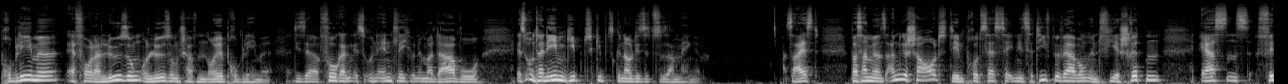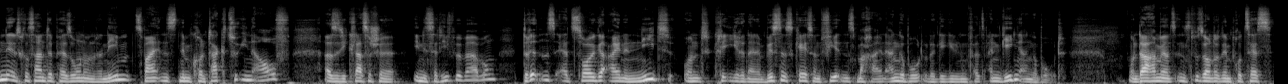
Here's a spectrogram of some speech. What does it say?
Probleme erfordern Lösungen und Lösungen schaffen neue Probleme. Dieser Vorgang ist unendlich und immer da, wo es Unternehmen gibt, gibt es genau diese Zusammenhänge. Das heißt, was haben wir uns angeschaut? Den Prozess der Initiativbewerbung in vier Schritten. Erstens, finde interessante Personen und Unternehmen. Zweitens, nimm Kontakt zu ihnen auf, also die klassische Initiativbewerbung. Drittens, erzeuge einen Need und kreiere deinen Business Case. Und viertens, mache ein Angebot oder gegebenenfalls ein Gegenangebot. Und da haben wir uns insbesondere den Prozess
